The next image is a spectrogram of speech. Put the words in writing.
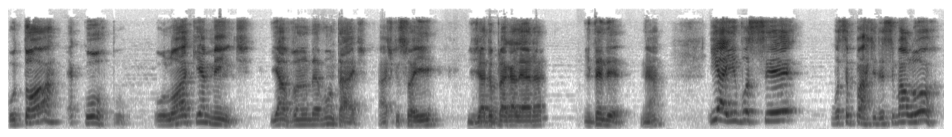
O Thor é corpo, o Loki é mente e a Wanda é vontade. Acho que isso aí já deu para a galera entender, né? E aí você você parte desse valor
